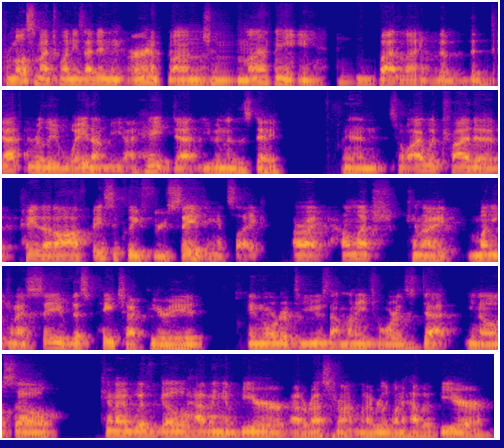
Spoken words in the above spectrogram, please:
for most of my 20s, I didn't earn a bunch of money, but like the, the debt really weighed on me. I hate debt even to this day. And so I would try to pay that off basically through saving. It's like, all right, how much can I money can I save this paycheck period in order to use that money towards debt? You know, so can I go having a beer at a restaurant when I really want to have a beer?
